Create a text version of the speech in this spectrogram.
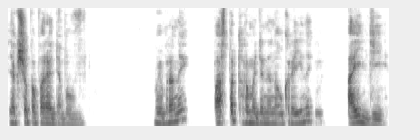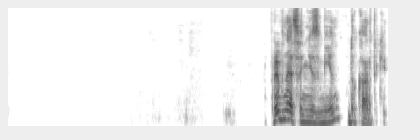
якщо попередньо був вибраний паспорт громадянина України ID. При внесенні змін до картки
